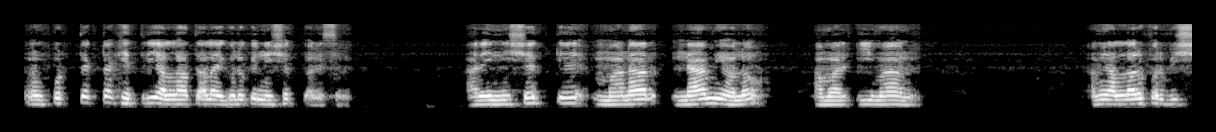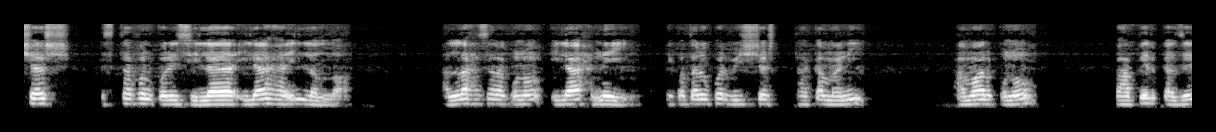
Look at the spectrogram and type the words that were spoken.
কারণ প্রত্যেকটা ক্ষেত্রেই আল্লাহ তালা এগুলোকে নিষেধ করেছেন। আর এই নিষেধকে মানার নামই হলো আমার ইমান আমি আল্লাহর উপর বিশ্বাস স্থাপন করেছি ইলাহা ইল্লাল্লাহ। আল্লাহ ছাড়া কোনো ইলাহ নেই। এ কথার উপর বিশ্বাস থাকা মানি আমার কোনো পাপের কাজে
